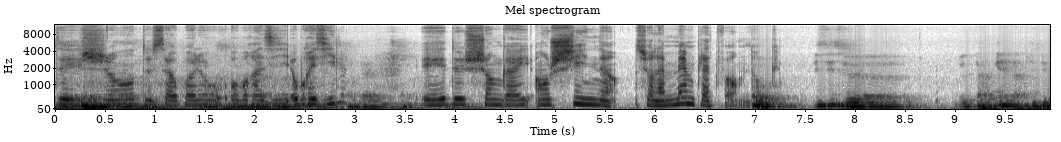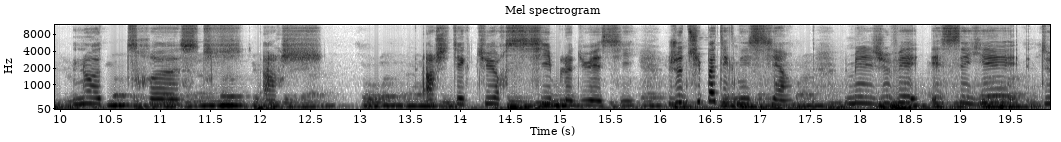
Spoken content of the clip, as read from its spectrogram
des gens de Sao Paulo au Brésil et de Shanghai en Chine sur la même plateforme. Donc, notre architecture cible du SI. Je ne suis pas technicien, mais je vais essayer de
